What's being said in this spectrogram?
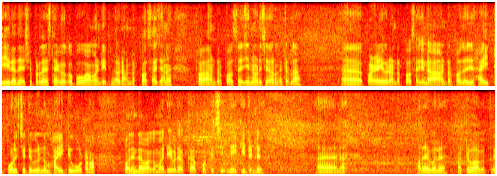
തീരദേശ പ്രദേശത്തേക്കൊക്കെ പോകാൻ വേണ്ടിയിട്ടുള്ള ഒരു അണ്ടർ പാസേജാണ് അപ്പോൾ ആ അണ്ടർ പാസേജിനോട് ചേർന്നിട്ടുള്ള പഴയ ഒരു അണ്ടർ പാസേജുണ്ട് ആ അണ്ടർ പാസേജ് ഹൈറ്റ് പൊളിച്ചിട്ട് വീണ്ടും ഹൈറ്റ് കൂട്ടണം. അപ്പോൾ അതിന്റെ ഭാഗമായിട്ട് ഇവിടെയൊക്കെ പൊട്ടിച്ച് നീക്കിയിട്ടുണ്ട്. അതേപോലെ മറ്റു ഭാഗത്ത്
